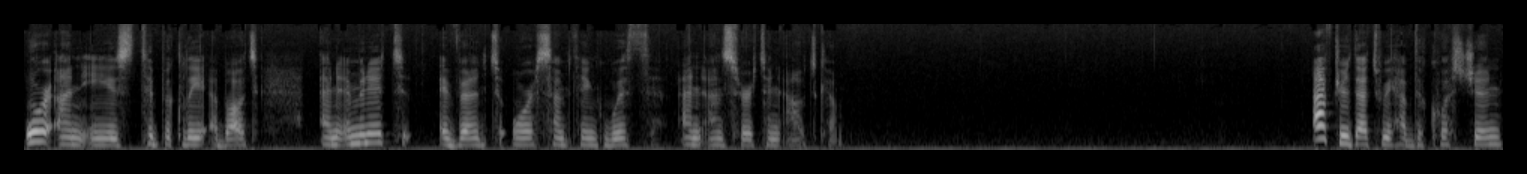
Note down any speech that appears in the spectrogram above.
or unease, typically about an imminent event or something with an uncertain outcome. After that, we have the question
